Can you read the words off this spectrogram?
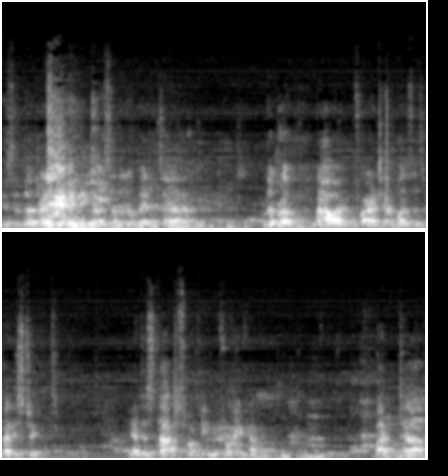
he said, the very beginning was a little bit uh, liberal. Now, for our temples, it's very strict. You have to stop smoking before you come in. But uh,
